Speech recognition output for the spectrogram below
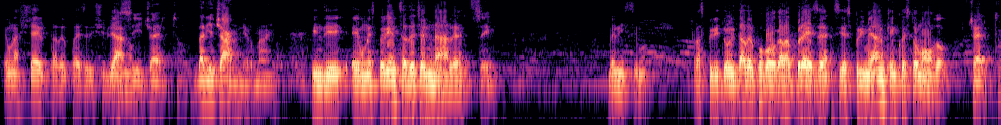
È una scelta del paese di Scigliano. Sì, certo. Da dieci anni ormai. Quindi è un'esperienza decennale. Sì. Benissimo. La spiritualità del popolo calabrese si esprime anche in questo modo. Certo.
